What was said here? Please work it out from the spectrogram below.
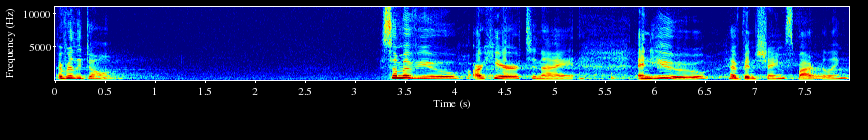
I really don't. Some of you are here tonight and you have been shame spiraling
